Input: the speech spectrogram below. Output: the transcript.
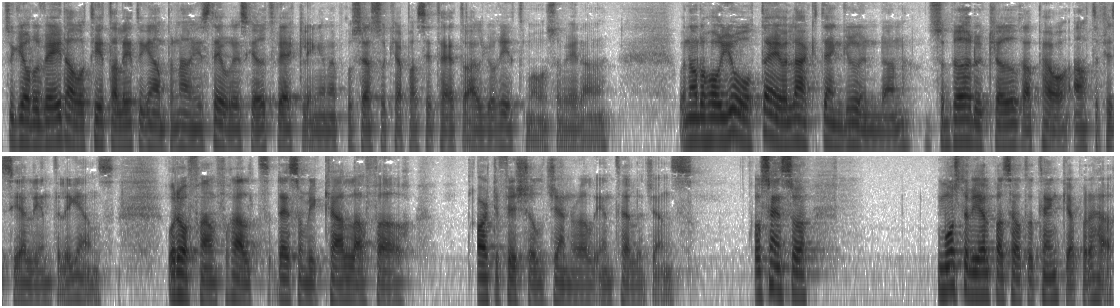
så går du vidare och tittar lite grann på den här historiska utvecklingen med processorkapacitet och algoritmer och så vidare. Och när du har gjort det och lagt den grunden så börjar du klura på artificiell intelligens. Och då framförallt det som vi kallar för artificial general intelligence. Och sen så måste vi hjälpas åt att tänka på det här.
